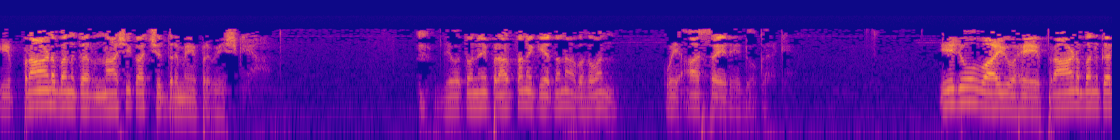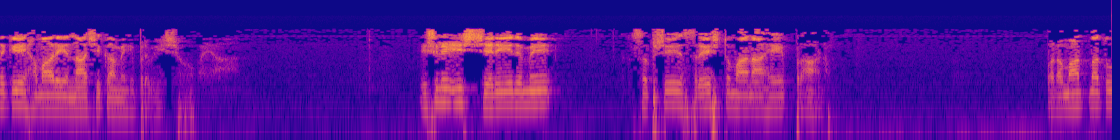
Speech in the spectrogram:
ये प्राण बनकर नाशिका छिद्र में प्रवेश किया। देवताओं ने प्रार्थना किया था ना, भगवान, कोई आश्रय दे दो करके। ये जो वायु है, प्राण बन करके हमारे नाशिका में प्रवेश हो गया। इसलिए इस शरीर में सबसे श्रेष्ठ माना है प्राण। परमात्मा तो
